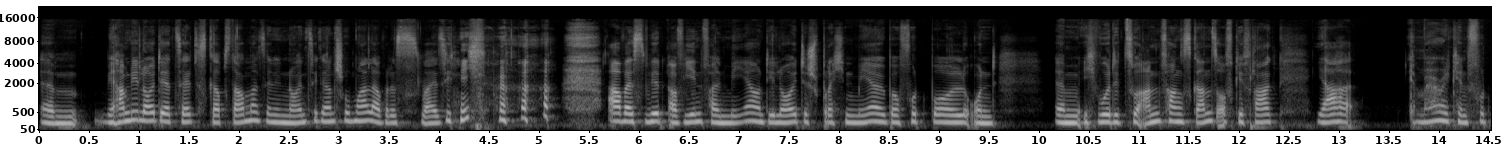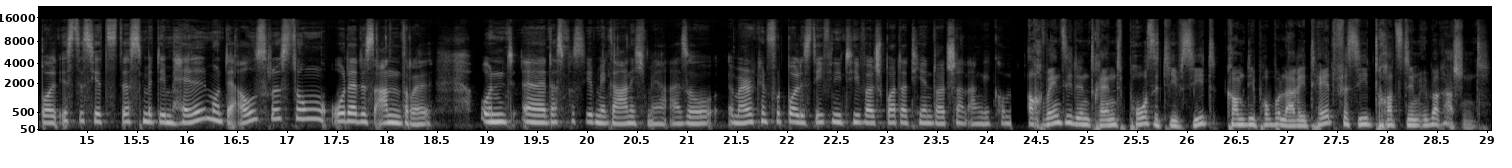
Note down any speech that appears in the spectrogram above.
Ähm, wir haben die Leute erzählt, das gab es damals in den 90ern schon mal, aber das weiß ich nicht. aber es wird auf jeden Fall mehr und die Leute sprechen mehr über Football und ähm, ich wurde zu Anfangs ganz oft gefragt, ja, American Football, ist es jetzt das mit dem Helm und der Ausrüstung oder das andere? Und äh, das passiert mir gar nicht mehr. Also American Football ist definitiv als Sportart hier in Deutschland angekommen. Auch wenn sie den Trend positiv sieht, kommt die Popularität für sie trotzdem überraschend.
